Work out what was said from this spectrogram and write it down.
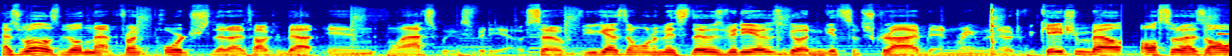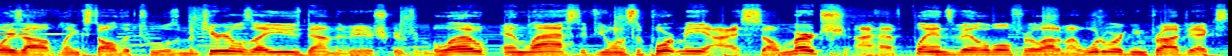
as well as building that front porch that I talked about in last week's video. So if you guys don't want to miss those videos, go ahead and get subscribed and ring the notification bell. Also, as always, I'll have links to all the tools and materials I use down in the video description below. And last, if you want to support me, I sell merch. I have plans available for a lot of my woodworking projects,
